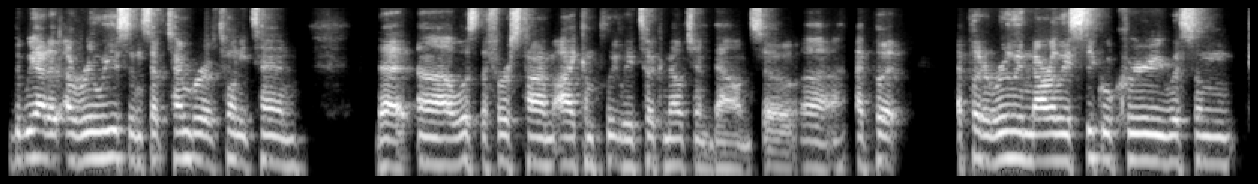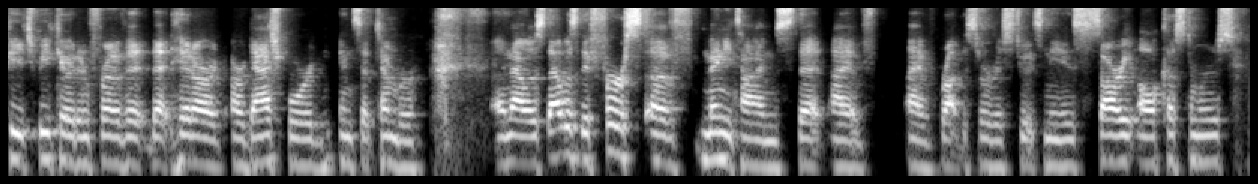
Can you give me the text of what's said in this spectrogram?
We had a, a release in September of 2010 that uh, was the first time I completely took MailChimp down. So uh, I put I put a really gnarly SQL query with some PHP code in front of it that hit our, our dashboard in September. And that was that was the first of many times that I have I've brought the service to its knees. Sorry, all customers.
